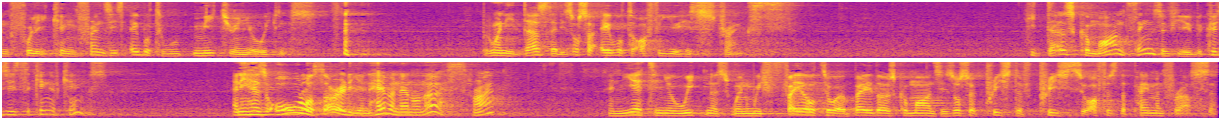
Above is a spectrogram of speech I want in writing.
and fully king. Friends, he's able to meet you in your weakness. but when he does that, he's also able to offer you his strength. He does command things of you because he's the King of Kings. And he has all authority in heaven and on earth, right? And yet, in your weakness, when we fail to obey those commands, he's also priest of priests who offers the payment for our sin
